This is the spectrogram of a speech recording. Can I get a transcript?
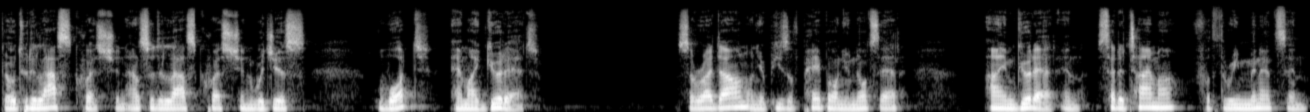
go to the last question. Answer the last question, which is What am I good at? So write down on your piece of paper, on your notes that I am good at, and set a timer for three minutes and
